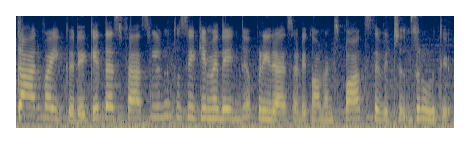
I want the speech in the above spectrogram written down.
ਕਾਰਵਾਈ ਕਰੇਗੀ। ਤਾਂ ਇਸ ਫੈਸਲੇ ਨੂੰ ਤੁਸੀਂ ਕਿਵੇਂ ਦੇਖਦੇ ਹੋ? ਆਪਣੀ ਰਾਏ ਸਾਡੇ ਕਮੈਂਟਸ ਬਾਕਸ ਦੇ ਵਿੱਚ ਜ਼ਰੂਰ ਦਿਓ।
